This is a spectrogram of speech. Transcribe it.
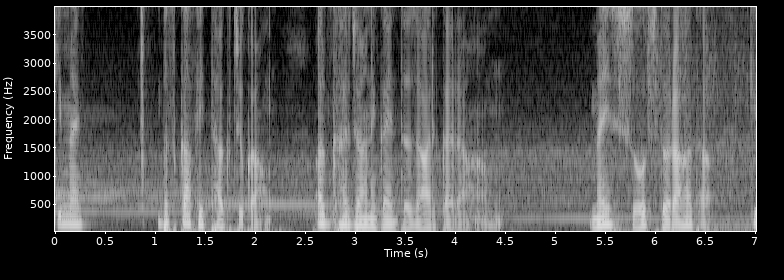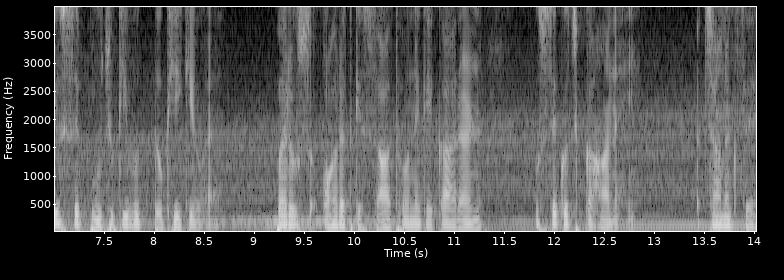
कि मैं बस काफ़ी थक चुका हूँ और घर जाने का इंतज़ार कर रहा हूँ। मैं सोच तो रहा था कि उससे पूछूँ कि वो दुखी क्यों है, पर उस औरत के साथ होने के कारण उससे कुछ कहा नहीं। अचानक से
